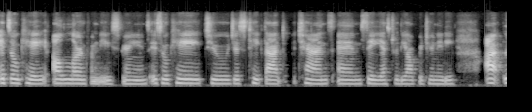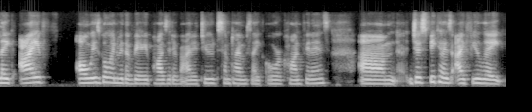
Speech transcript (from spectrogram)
it's okay. I'll learn from the experience. It's okay to just take that chance and say yes to the opportunity. I like I've always go in with a very positive attitude, sometimes like overconfidence, um, just because I feel like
